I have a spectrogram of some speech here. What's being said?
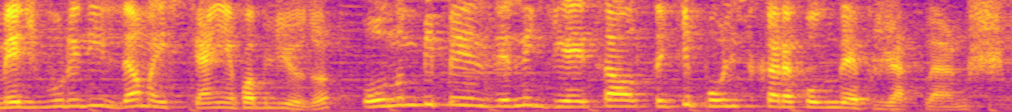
Mecburi değildi ama isteyen yapabiliyordu. Onun bir benzerini GTA 6'daki polis karakolunda yapacaklarmış.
